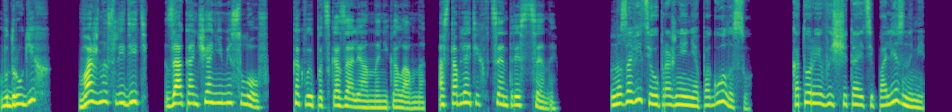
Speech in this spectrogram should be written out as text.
В других важно следить за окончаниями слов, как вы подсказали, Анна Николаевна, оставлять их в центре сцены. Назовите упражнения по голосу, которые вы считаете полезными,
